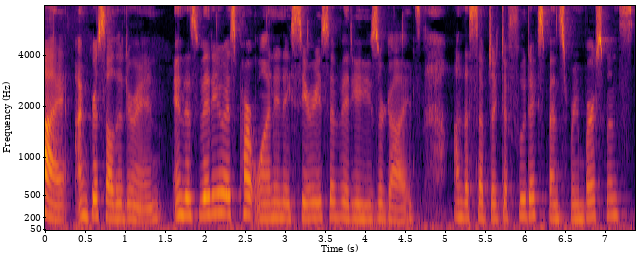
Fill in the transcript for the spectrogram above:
Hi, I'm Griselda Duran, and this video is part one in a series of video user guides on the subject of food expense reimbursements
